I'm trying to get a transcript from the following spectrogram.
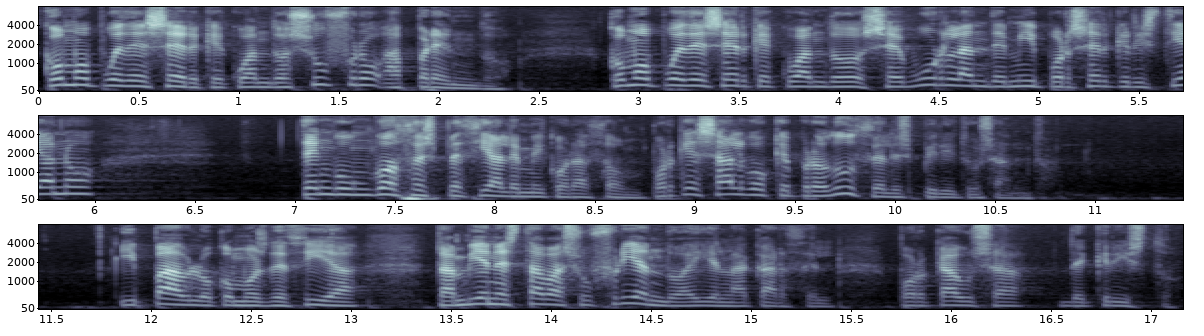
¿Cómo puede ser que cuando sufro aprendo? ¿Cómo puede ser que cuando se burlan de mí por ser cristiano tengo un gozo especial en mi corazón? Porque es algo que produce el Espíritu Santo. Y Pablo, como os decía, también estaba sufriendo ahí en la cárcel por causa de Cristo.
